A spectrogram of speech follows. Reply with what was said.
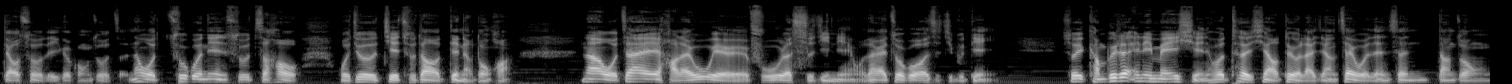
雕塑的一个工作者。那我出国念书之后，我就接触到电脑动画。那我在好莱坞也服务了十几年，我大概做过二十几部电影。所以，computer animation 或特效对我来讲，在我人生当中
